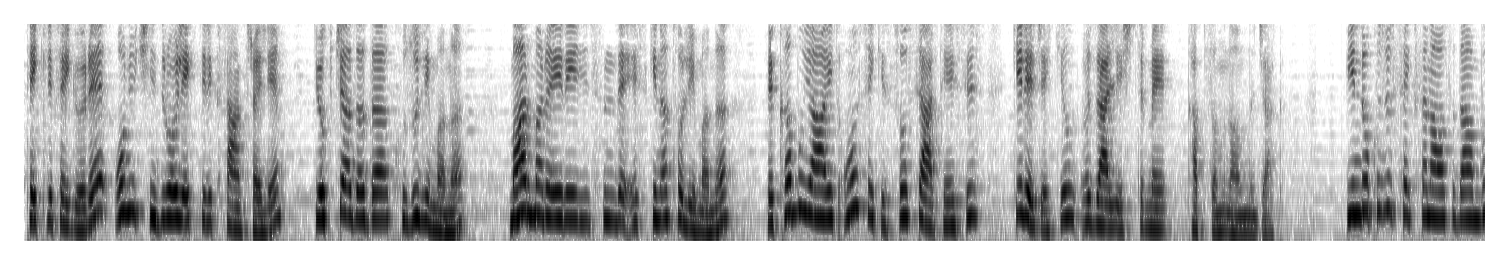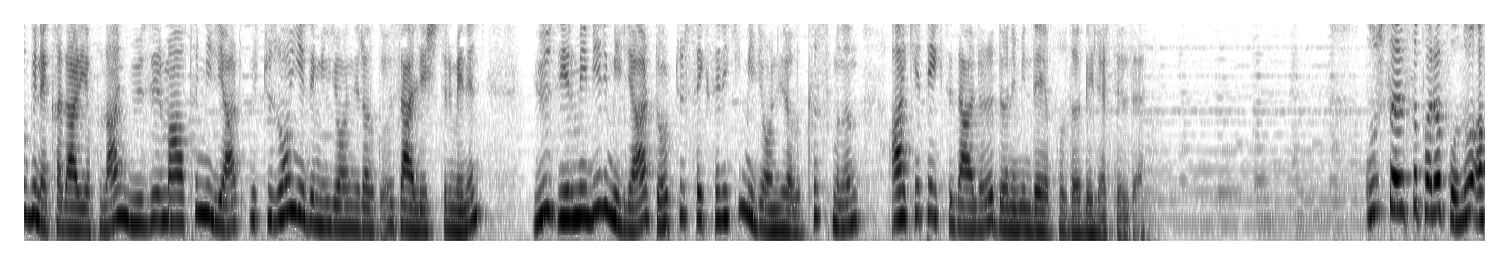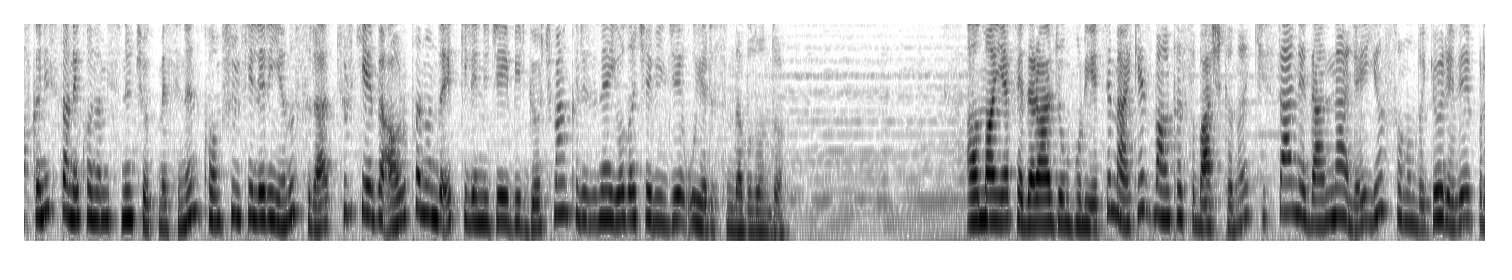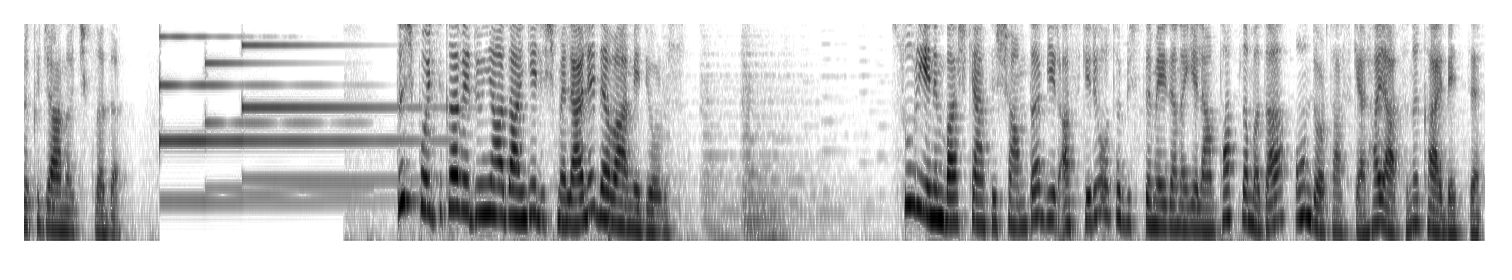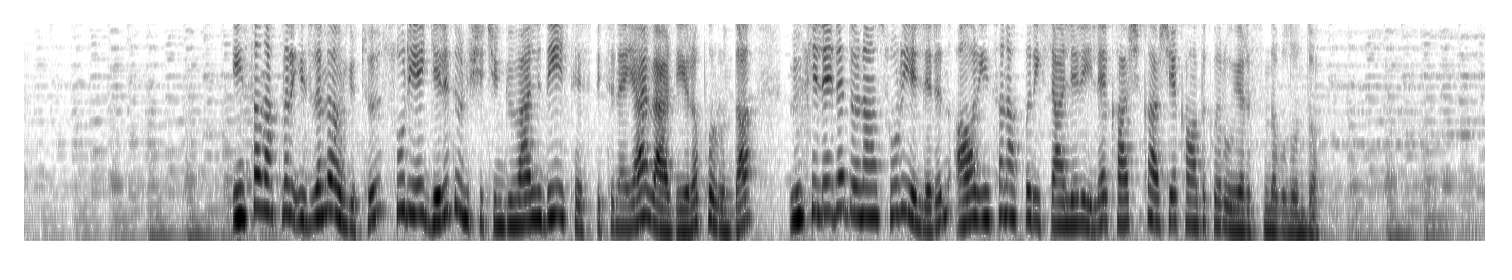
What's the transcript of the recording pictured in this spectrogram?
Teklife göre 13 hidroelektrik santrali, Gökçeada'da Kuzu Limanı, Marmara Ereğlisi'nde Eski NATO Limanı ve kamuya ait 18 sosyal tesis gelecek yıl özelleştirme kapsamına alınacak. 1986'dan bugüne kadar yapılan 126 milyar 317 milyon liralık özelleştirmenin 121 milyar 482 milyon liralık kısmının AKP iktidarları döneminde yapıldığı belirtildi. Uluslararası Para Fonu, Afganistan ekonomisinin çökmesinin komşu ülkelerin yanı sıra Türkiye ve Avrupa'nın da etkileneceği bir göçmen krizine yol açabileceği uyarısında bulundu. Almanya Federal Cumhuriyeti Merkez Bankası Başkanı kişisel nedenlerle yıl sonunda görevi bırakacağını açıkladı. Dış politika ve dünyadan gelişmelerle devam ediyoruz. Suriye'nin başkenti Şam'da bir askeri otobüste meydana gelen patlamada 14 asker hayatını kaybetti. İnsan Hakları İzleme Örgütü, Suriye geri dönüş için güvenli değil tespitine yer verdiği raporunda ülkelerine dönen Suriyelilerin ağır insan hakları ihlalleriyle karşı karşıya kaldıkları uyarısında bulundu.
